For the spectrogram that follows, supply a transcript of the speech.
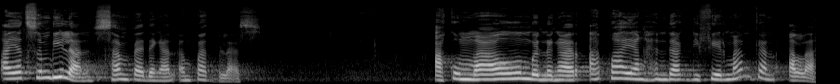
ayat 9 sampai dengan 14. Aku mau mendengar apa yang hendak difirmankan Allah.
